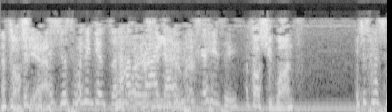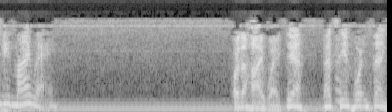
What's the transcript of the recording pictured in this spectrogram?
That's all she asks. It's just when it gets out of whack that I go crazy. That's all she wants. It just has to be my way. Or the highway. Yeah, that's the important thing.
